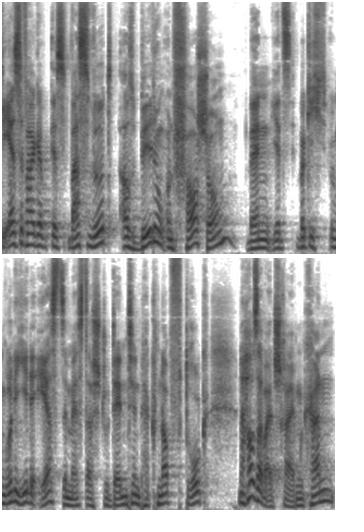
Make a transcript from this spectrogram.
Die erste Frage ist, was wird aus Bildung und Forschung, wenn jetzt wirklich im Grunde jede Erstsemesterstudentin per Knopfdruck eine Hausarbeit schreiben kann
